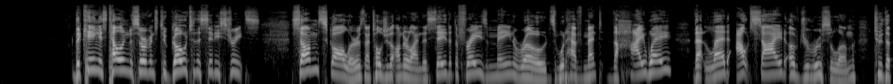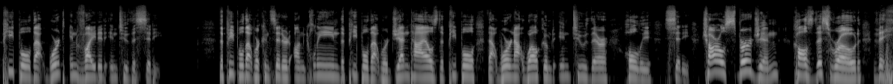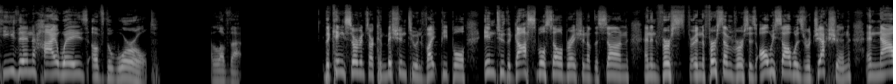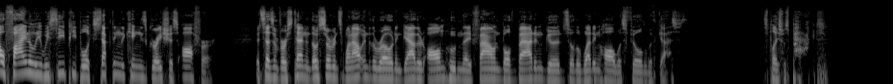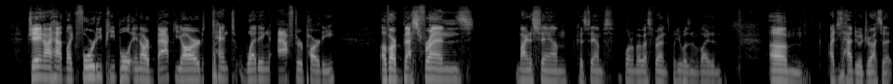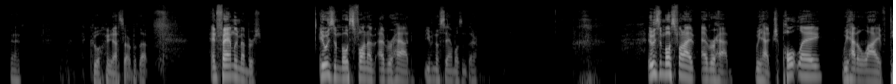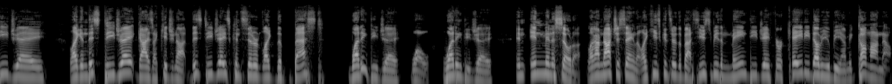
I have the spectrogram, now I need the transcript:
The king is telling the servants to go to the city streets some scholars, and I told you to underline this, say that the phrase main roads would have meant the highway that led outside of Jerusalem to the people that weren't invited into the city. The people that were considered unclean, the people that were Gentiles, the people that were not welcomed into their holy city. Charles Spurgeon calls this road the heathen highways of the world. I love that. The king's servants are commissioned to invite people into the gospel celebration of the Son. And in verse in the first seven verses, all we saw was rejection, and now finally we see people accepting the king's gracious offer. It says in verse 10, and those servants went out into the road and gathered all whom they found, both bad and good, so the wedding hall was filled with guests. This place was packed. Jay and I had like 40 people in our backyard tent wedding after party of our best friends, minus Sam, because Sam's one of my best friends, but he wasn't invited. Um, I just had to address it. cool. Yeah, sorry about that. And family members. It was the most fun I've ever had, even though Sam wasn't there. it was the most fun I've ever had. We had Chipotle, we had a live DJ. Like in this DJ, guys, I kid you not, this DJ is considered like the best wedding DJ. Whoa, wedding DJ in, in Minnesota. Like I'm not just saying that. Like he's considered the best. He used to be the main DJ for KDWB. I mean, come on now.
